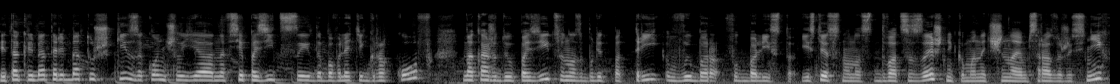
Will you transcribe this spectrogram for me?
Итак, ребята, ребятушки, закончил я на все позиции добавлять игроков. На каждую позицию у нас будет по три выбора футболиста. Естественно, у нас два ЦЗшника, мы начинаем сразу же с них.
